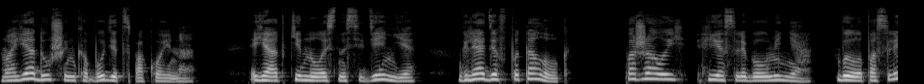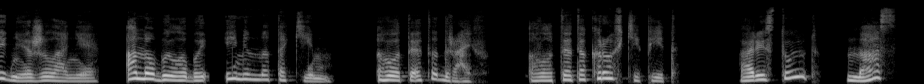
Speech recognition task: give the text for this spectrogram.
Моя душенька будет спокойна. Я откинулась на сиденье, глядя в потолок. Пожалуй, если бы у меня было последнее желание, оно было бы именно таким. Вот это драйв. Вот это кровь кипит. Арестуют? Нас?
